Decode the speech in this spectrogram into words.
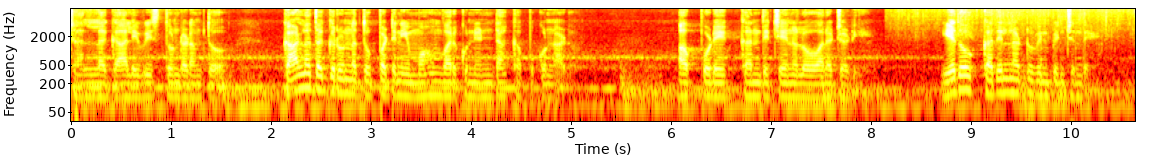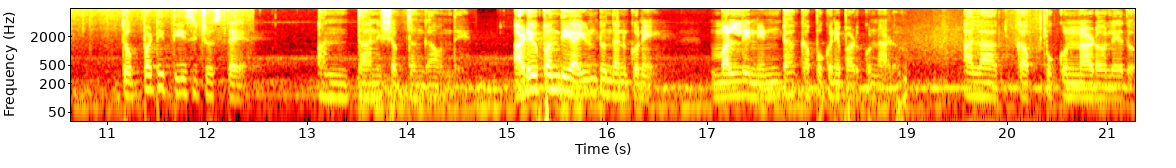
చల్ల గాలి వీస్తుండడంతో కాళ్ళ దగ్గరున్న దుప్పటిని మొహం వరకు నిండా కప్పుకున్నాడు. అప్పుడే కంది చేనులో అలజడి. ఏదో కదిలినట్టు వినిపించింది. దుప్పటి తీసి చూస్తే అంతా నిశ్శబ్దంగా ఉంది. అడవి పంది అయి మళ్ళీ నిండా కప్పుకుని పడుకున్నాడు. అలా కప్పుకున్నాడో లేదో?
